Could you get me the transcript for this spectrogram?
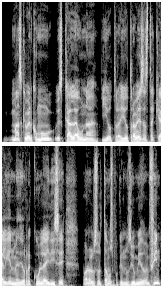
más que ver cómo escala una y otra y otra vez hasta que alguien medio recula y dice, bueno, lo soltamos porque nos dio miedo. En fin.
